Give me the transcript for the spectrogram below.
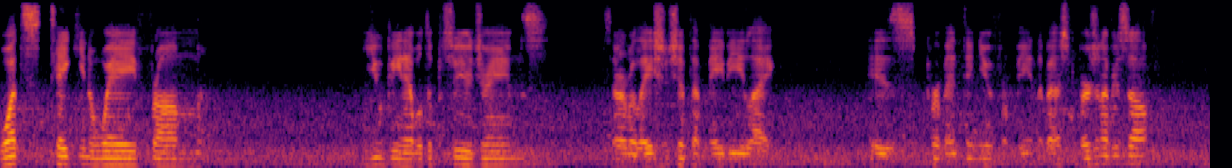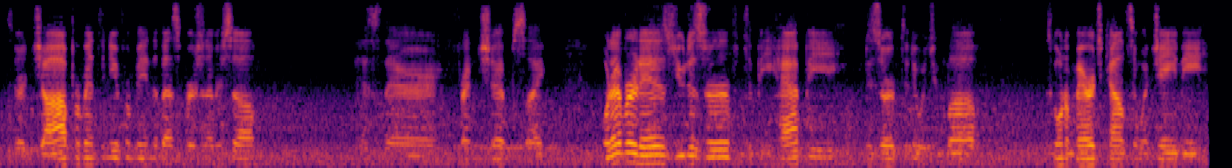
What's taking away from you being able to pursue your dreams? Is there a relationship that maybe like is preventing you from being the best version of yourself? Is there a job preventing you from being the best version of yourself? Is there friendships? Like, whatever it is, you deserve to be happy. You deserve to do what you love. I was going to marriage counseling with Jamie,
